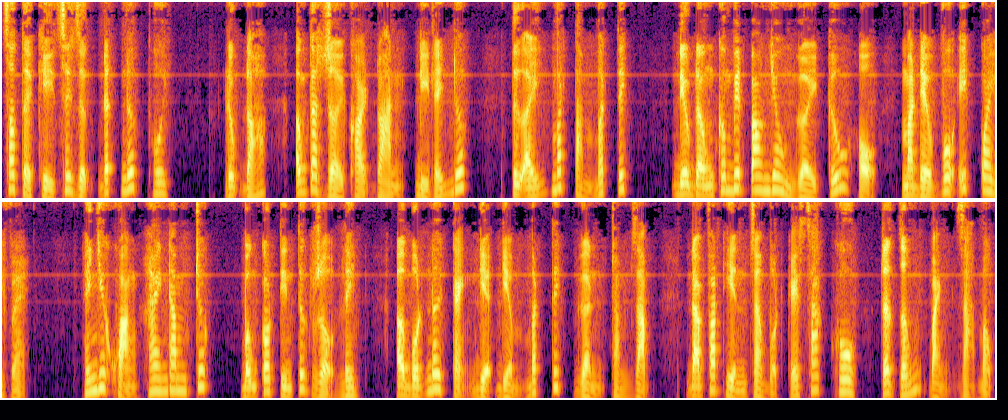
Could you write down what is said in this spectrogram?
sau thời kỳ xây dựng đất nước thôi. Lúc đó, ông ta rời khỏi đoàn đi lấy nước, từ ấy mất tầm mất tích. Điều động không biết bao nhiêu người cứu hộ mà đều vô ích quay về. Hình như khoảng hai năm trước, bỗng có tin tức rộ lên. Ở một nơi cạnh địa điểm mất tích gần trăm dặm, đã phát hiện ra một cái xác khô rất giống bành giả mộc.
